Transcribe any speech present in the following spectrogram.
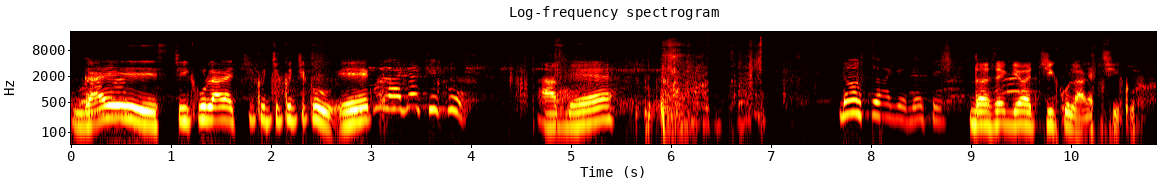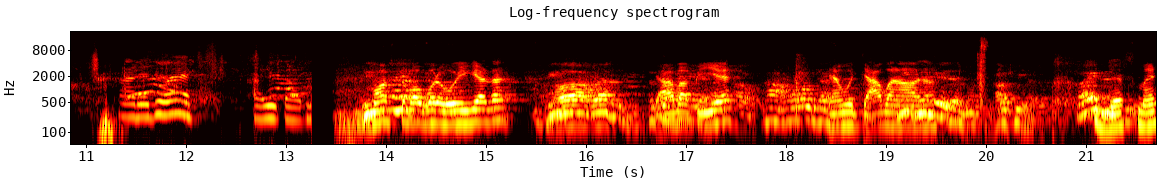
ગાઈસ ચીકુ લાગે ચીકુ ચીકુ ચીકુ. એક ચીકુ. આ બે દસ લાગ્યો દસે દસેક જેવા ચીકુ લાગે ચીકુ અરે જો હે આવી કાઢી મસ્ત બપોરે હોઈ ગયા હતા હવે આપણે ચા બા પીએ એમ હું ચા બનાવવા હતા જસ્ટ માય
